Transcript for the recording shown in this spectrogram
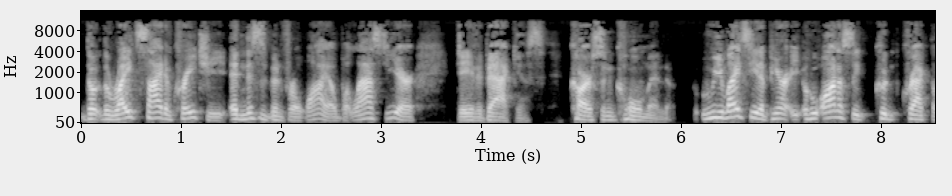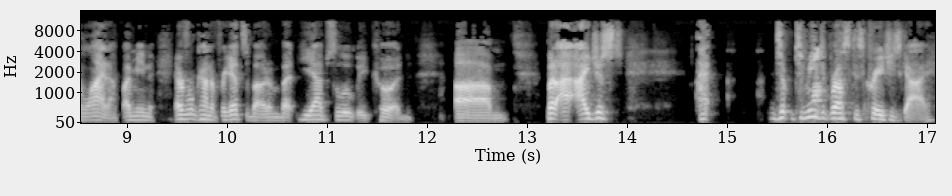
the, the right side of Krejci, and this has been for a while, but last year, David Backes, Karson Kuhlman, who you might see an appearance, who honestly could crack the lineup. I mean, everyone kind of forgets about him, but he absolutely could. Um, but I, I just, I, to, to me, DeBrusk is Krejci's guy.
